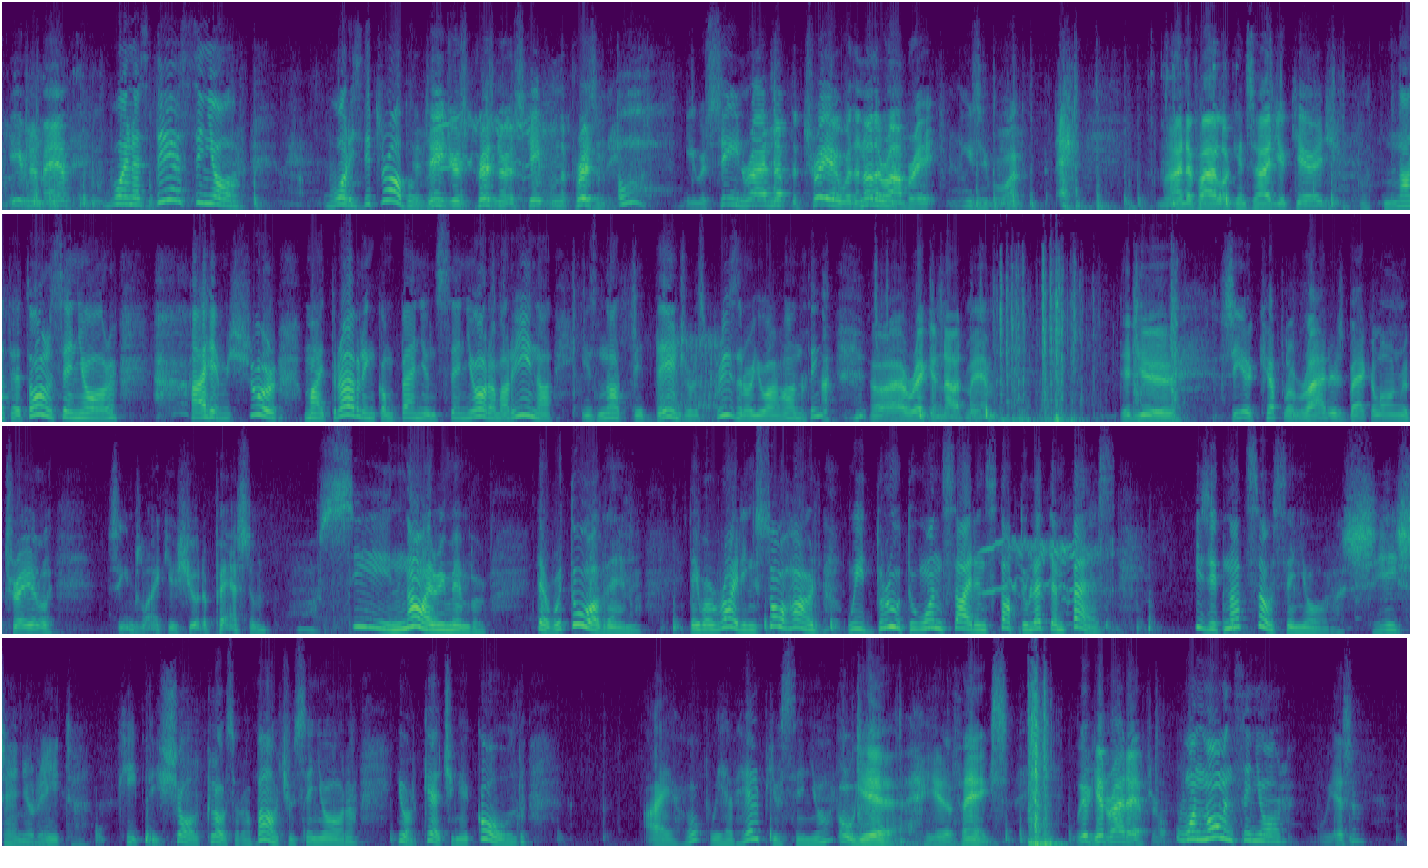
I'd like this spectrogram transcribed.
Evening, ma'am. Buenos dias, senor. What is the trouble? A dangerous prisoner escaped from the prison. Oh, He was seen riding up the trail with another hombre. Easy, boy. Mind if I look inside your carriage? not at all, senor. I am sure my traveling companion, Senora Marina, is not the dangerous prisoner you are hunting. Oh, I reckon not, ma'am. Did you see a couple of riders back along the trail? Seems like you should have passed them. Oh, see, now I remember. There were two of them. They were riding so hard, we drew to one side and stopped to let them pass. Is it not so, senora? Si, senorita. Keep the shawl closer about you, senora. You are catching a cold. I hope we have helped you, senor. Oh, yeah. Yeah, thanks. We'll get right after them. One moment, senor. Oh, yes, sir?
